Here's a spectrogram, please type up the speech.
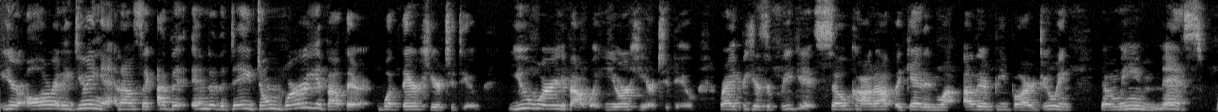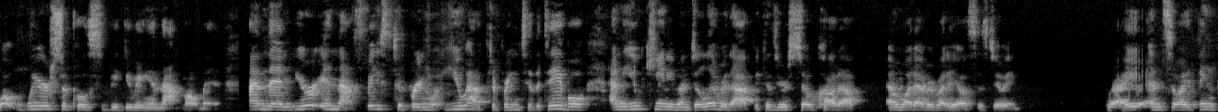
you're already doing it. And I was like, at the end of the day, don't worry about their what they're here to do. You worry about what you're here to do, right? Because if we get so caught up again in what other people are doing, then we miss what we're supposed to be doing in that moment. And then you're in that space to bring what you have to bring to the table, and you can't even deliver that because you're so caught up in what everybody else is doing. Right. And so I think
